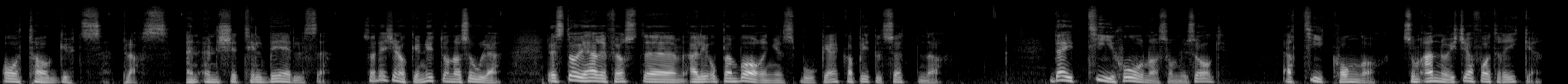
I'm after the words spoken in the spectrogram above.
å ta Guds plass. En ønsker tilbedelse. Så det er ikke noe nytt under sola. Det står jo her i første, eller i Åpenbaringens boke, kapittel 17 der. De ti horna som du så, er ti konger som ennå ikke har fått rike,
